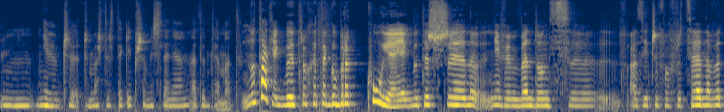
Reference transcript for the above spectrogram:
Mm, Nie wiem, czy, czy masz też takie przemyślenia na ten temat? No tak, jakby trochę tego brakuje. Jakby też, e, no, nie wiem, będąc e, w Azji czy w Afryce, nawet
